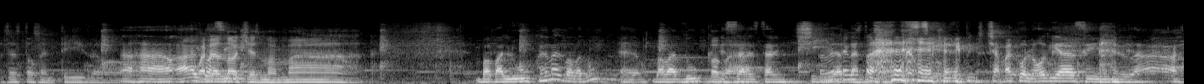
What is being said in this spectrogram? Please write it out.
El Sexto Sentido? Ajá, algo Buenas así. noches, mamá. Babalu, ¿cómo se llama el Babadook? Eh, Babadook, Baba- está bien chida ¿También te gusta? Sí, pinche chamaco lo odias y... ah.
